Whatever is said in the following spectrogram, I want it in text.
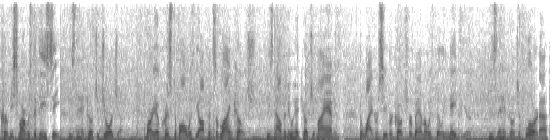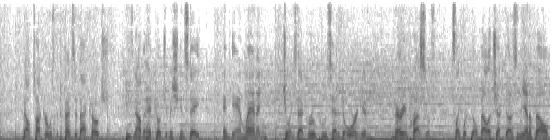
Kirby Smart was the DC. He's the head coach at Georgia. Mario Cristobal was the offensive line coach. He's now the new head coach at Miami. The wide receiver coach for Bama was Billy Napier. He's the head coach of Florida. Mel Tucker was the defensive back coach. He's now the head coach at Michigan State. And Dan Lanning joins that group who's headed to Oregon. Very impressive. It's like what Bill Belichick does in the NFL.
